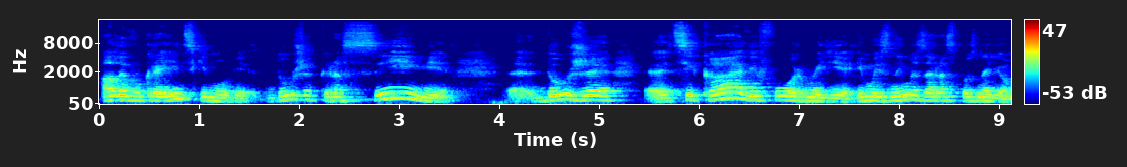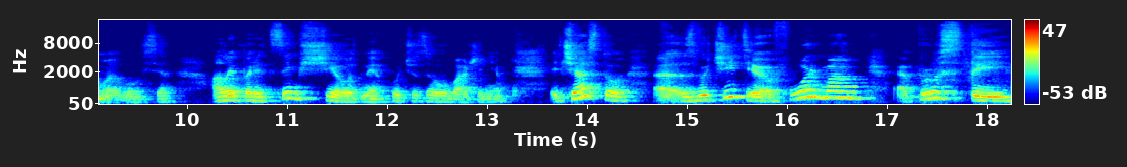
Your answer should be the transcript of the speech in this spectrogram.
але в українській мові дуже красиві, дуже е, цікаві форми є, і ми з ними зараз познайомимося. Але перед цим ще одне хочу зауваження. Часто е, звучить е, форма е, прости,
